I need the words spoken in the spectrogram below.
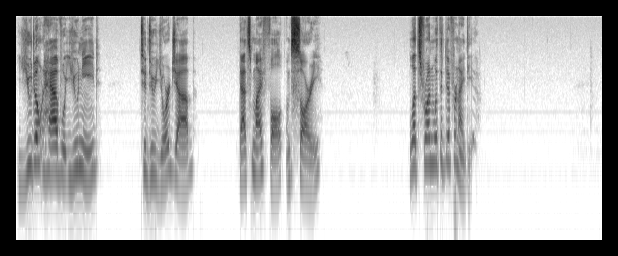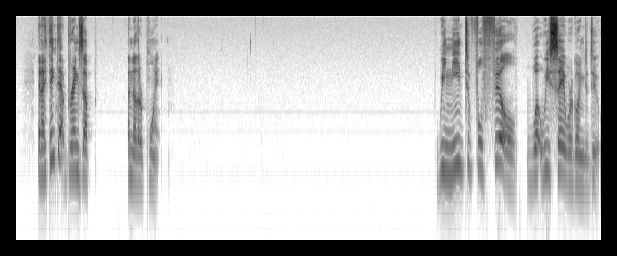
You don't have what you need to do your job. That's my fault. I'm sorry. Let's run with a different idea. And I think that brings up another point. We need to fulfill what we say we're going to do.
